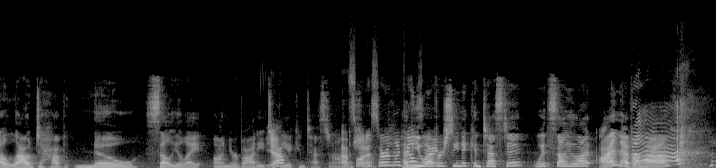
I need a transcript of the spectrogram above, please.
allowed to have no cellulite on your body to Yeah. be a contestant on That's what it certainly Have you like. ever seen a contestant with cellulite? I never ah! have.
